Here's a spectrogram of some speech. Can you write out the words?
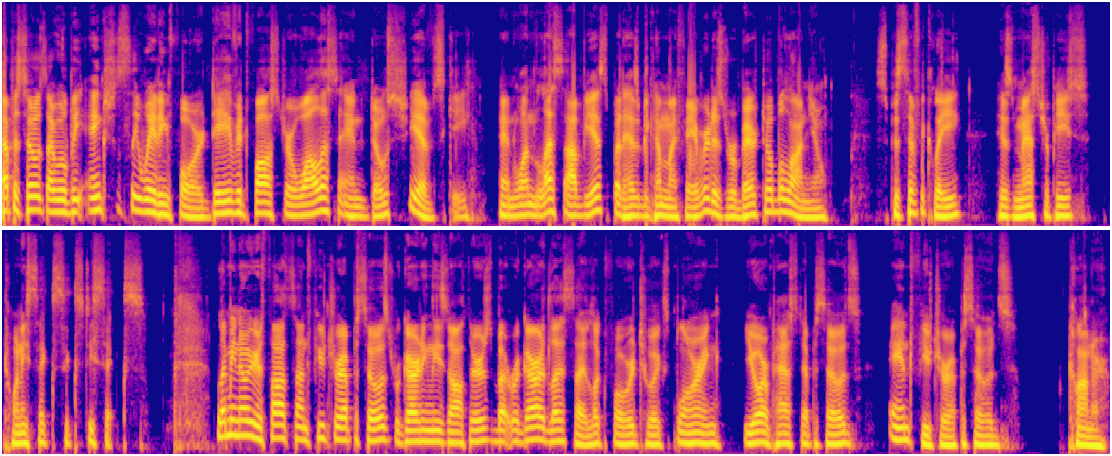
Episodes I will be anxiously waiting for David Foster Wallace and Dostoevsky. And one less obvious but has become my favorite is Roberto Bolaño, specifically his masterpiece 2666. Let me know your thoughts on future episodes regarding these authors, but regardless, I look forward to exploring your past episodes and future episodes. Connor.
